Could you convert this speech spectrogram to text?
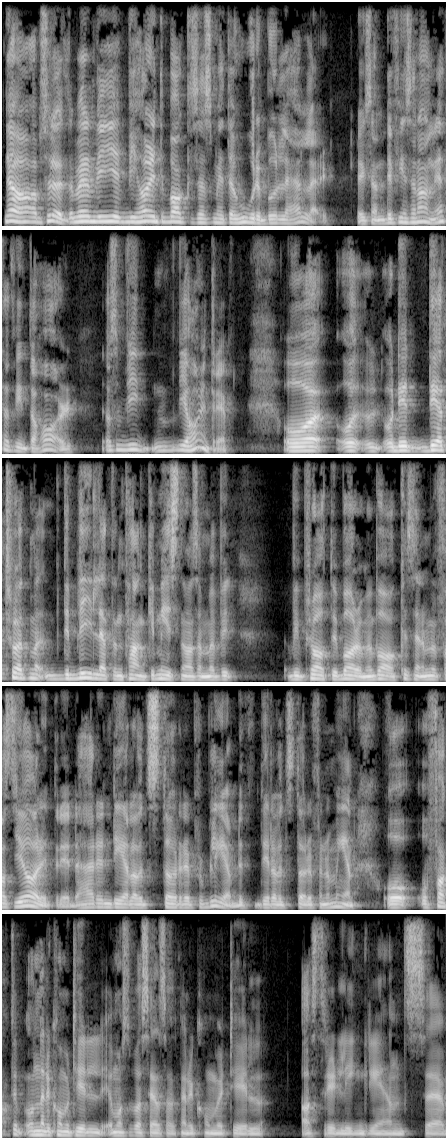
Ja, absolut. Men vi, vi har inte bakelser som heter horebulle heller. Liksom, det finns en anledning till att vi inte har. Alltså, vi, vi har inte det. Och, och, och det, det jag tror att man, det blir lätt en tankemiss när man säger, men vi, vi pratar ju bara om en bakelse, men fast gör inte det. Det här är en del av ett större problem, det är en del av ett större fenomen. Och, och faktum, och när det kommer till, jag måste bara säga en sak, när det kommer till Astrid Lindgrens, eh,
